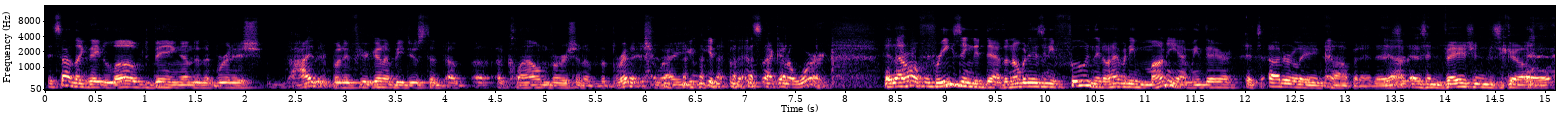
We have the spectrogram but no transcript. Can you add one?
It's not like they loved being under the British either. But if you're going to be just a, a, a, clown version of the British, well, you, you know, that's not going to work. And they're all freezing to death, and nobody has any food, and they don't have any money. I mean, they're it's utterly incompetent as, yeah. as invasions go.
